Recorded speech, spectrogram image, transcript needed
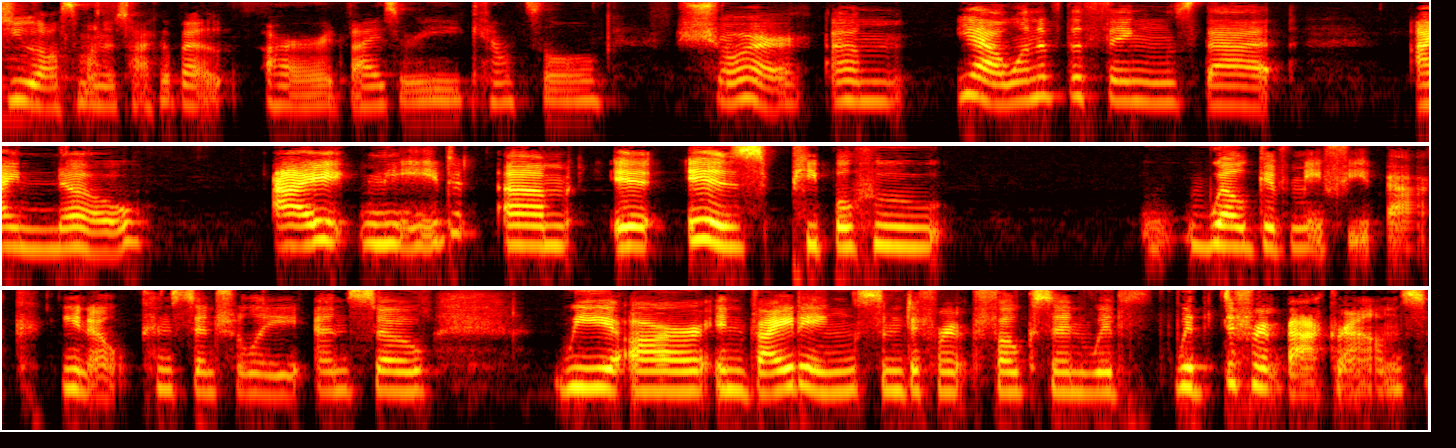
Do you also want to talk about our advisory council? Sure. Um, yeah, one of the things that I know I need um, it is people who will give me feedback, you know, consensually. And so we are inviting some different folks in with with different backgrounds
